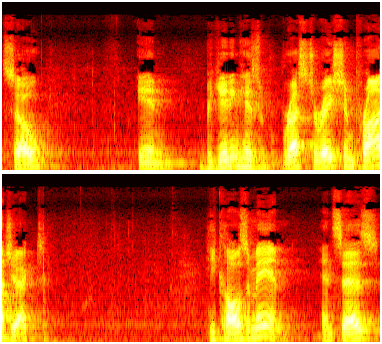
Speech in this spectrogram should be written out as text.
So, in beginning his restoration project, he calls a man and says,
